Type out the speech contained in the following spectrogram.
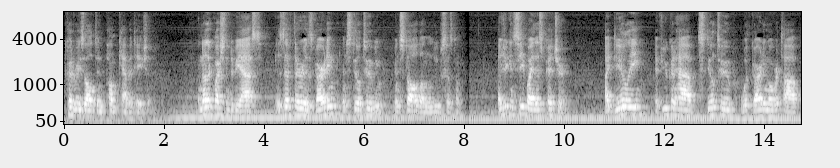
could result in pump cavitation. Another question to be asked is if there is guarding and steel tubing installed on the lube system. As you can see by this picture, ideally if you could have steel tube with guarding over top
